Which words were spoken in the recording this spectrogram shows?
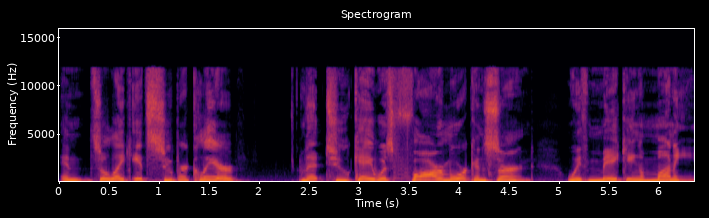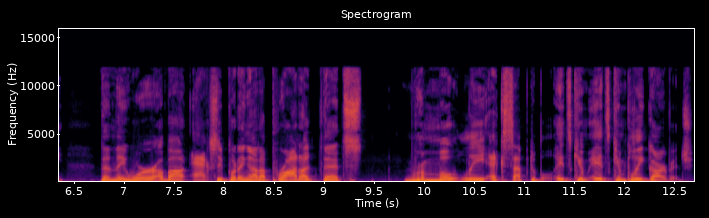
And so like it's super clear that 2K was far more concerned with making money than they were about actually putting out a product that's remotely acceptable. It's com- it's complete garbage.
